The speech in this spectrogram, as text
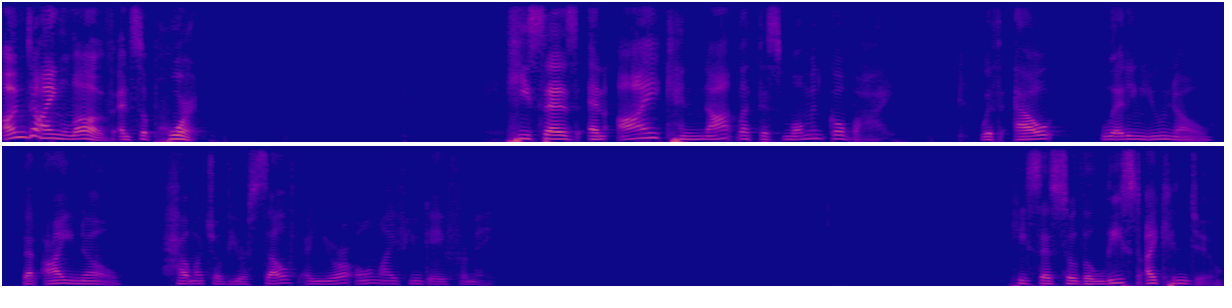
undying love and support. He says, and I cannot let this moment go by without letting you know that I know how much of yourself and your own life you gave for me. He says, So the least I can do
